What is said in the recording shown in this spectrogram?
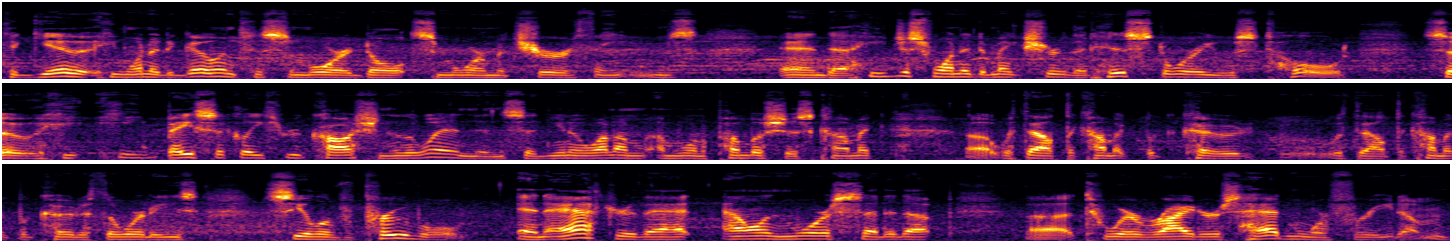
to give. He wanted to go into some more adult, some more mature themes, and uh, he just wanted to make sure that his story was told. So he, he basically threw caution to the wind and said, you know what, I'm I'm going to publish this comic uh, without the comic book code, without the comic book code authorities seal of approval. And after that, Alan Moore set it up uh, to where writers had more freedom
